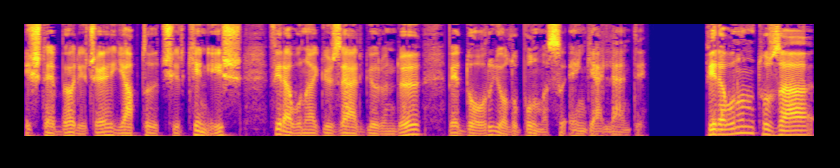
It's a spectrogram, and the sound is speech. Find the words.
İşte böylece yaptığı çirkin iş Firavun'a güzel göründü ve doğru yolu bulması engellendi. Firavun'un tuzağı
